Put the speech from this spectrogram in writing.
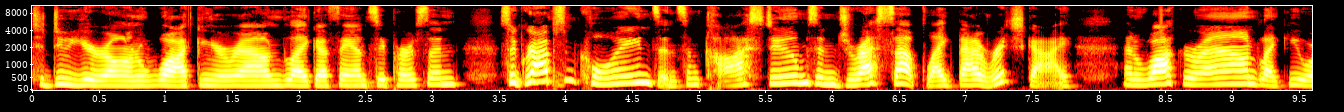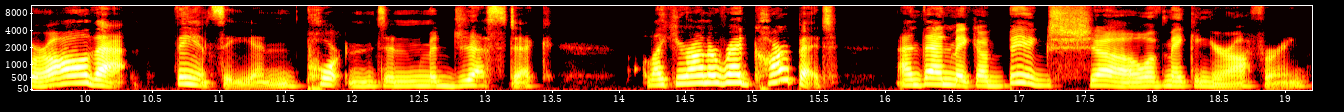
to do your own walking around like a fancy person. So grab some coins and some costumes and dress up like that rich guy and walk around like you are all that fancy and important and majestic, like you're on a red carpet, and then make a big show of making your offering.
